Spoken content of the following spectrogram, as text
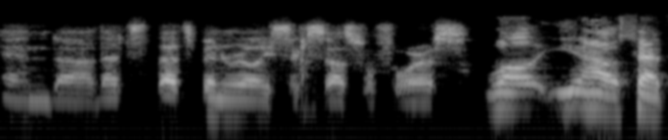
And uh, that's, that's been really successful for us. Well, you know, Seth,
